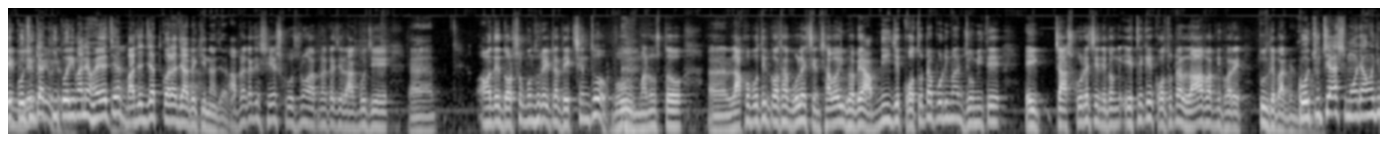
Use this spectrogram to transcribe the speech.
যে কচুটা কি পরিমাণে হয়েছে বাজারজাত করা যাবে কি না যাবে। আপনার কাছে শেষ প্রশ্ন আপনার কাছে রাখব যে আমাদের দর্শক বন্ধুরা এটা দেখছেন তো? বহু মানুষ তো লাখপতির কথা বলেছেন। স্বাভাবিকভাবে আপনি যে কতটা পরিমাণ জমিতে এই চাষ করেছেন এবং এ থেকে কতটা লাভ আপনি ঘরে তুলতে পারবেন কচু চাষ মোটামুটি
